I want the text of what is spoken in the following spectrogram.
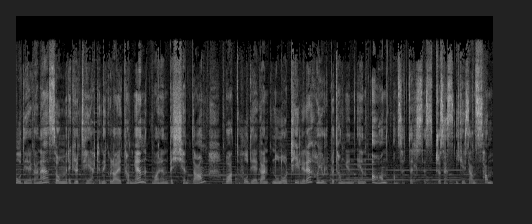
hodejegerne som rekrutterte Nicolai Tangen, var en bekjent av ham, og at hodejegeren noen år tidligere har hjulpet Tangen i en annen ansettelsesprosess i Kristiansand.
